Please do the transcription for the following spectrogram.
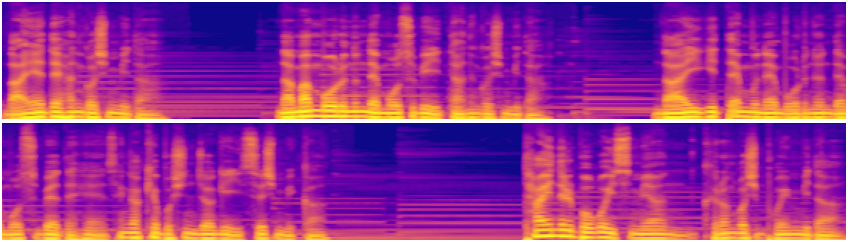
나에 대한 것입니다. 나만 모르는 내 모습이 있다는 것입니다. 나이기 때문에 모르는 내 모습에 대해 생각해 보신 적이 있으십니까? 타인을 보고 있으면 그런 것이 보입니다.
